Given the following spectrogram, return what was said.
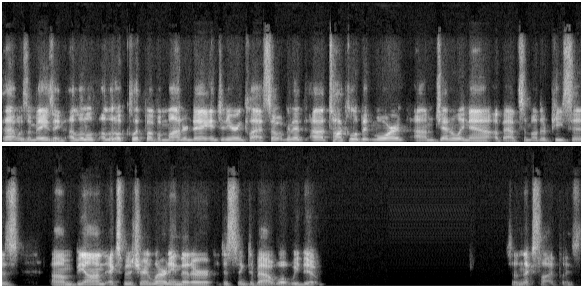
that was amazing. A little, a little clip of a modern day engineering class. So I'm going to uh, talk a little bit more um, generally now about some other pieces um, beyond expeditionary learning that are distinct about what we do. So next slide, please.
